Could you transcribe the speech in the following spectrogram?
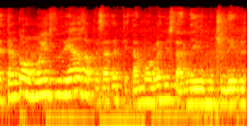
están como muy estudiados a pesar de que están morrillos, han leído muchos libros.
